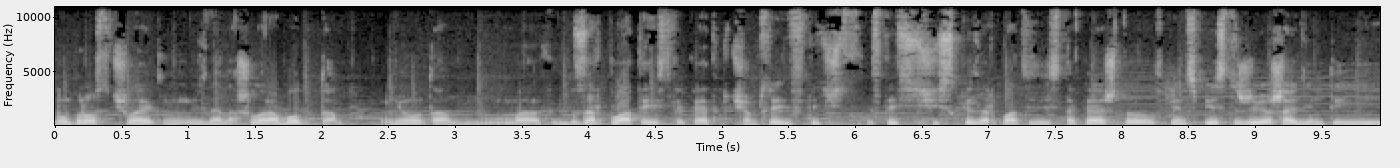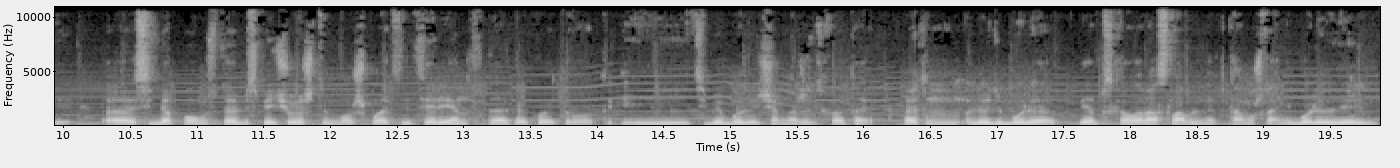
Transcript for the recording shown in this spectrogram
Ну, просто человек, не знаю, нашел работу там, у него там а, как бы зарплата есть какая-то, причем среднестатистическая зарплата здесь такая, что, в принципе, если ты живешь один, ты э, себя полностью обеспечиваешь, ты можешь платить рент, да, какой-то вот, и тебе более чем на жизнь хватает. Поэтому люди более, я бы сказал, расслабленные, потому что они более уверены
